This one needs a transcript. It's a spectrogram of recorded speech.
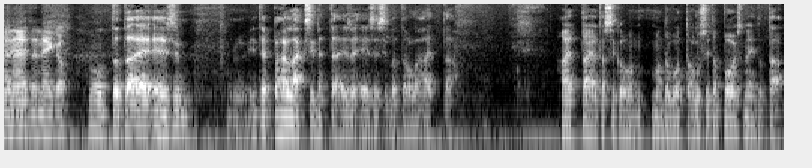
ja näitä niinku... Mutta tota, ei, ei se, itsepähän läksin, että ei se, ei se sillä tavalla haittaa. haittaa. Ja tässä kun on monta vuotta ollut siitä pois, niin tota,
